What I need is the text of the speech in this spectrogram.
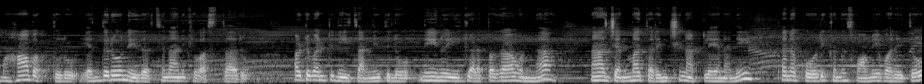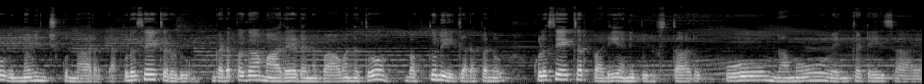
మహాభక్తులు ఎందరో నీ దర్శనానికి వస్తారు. అటువంటి నీ సన్నిధిలో నేను ఈ గడపగా ఉన్న నా జన్మ తరించినట్లేనని తన కోరికను స్వామివారితో విన్నవించుకున్నారట. కులశేఖరుడు గడపగా మారాడన్న భావనతో భక్తులు ఈ గడపను కులశేఖర్ పడి అని పిలుస్తారు. ఓం నమో వెంకటేశాయ.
